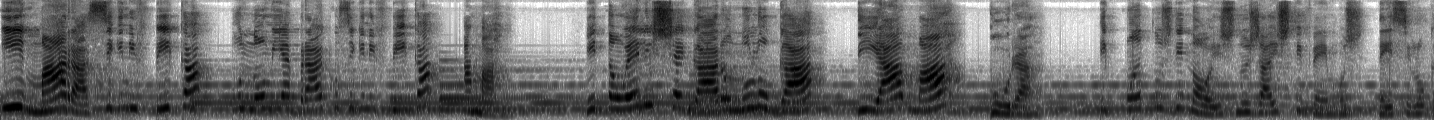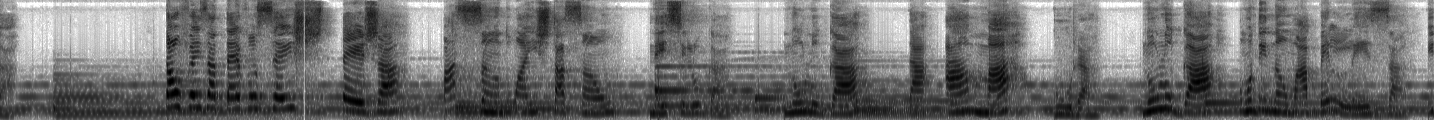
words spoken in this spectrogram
E Mara significa, o nome hebraico significa amargo. Então eles chegaram no lugar de amargura. E quantos de nós nos já estivemos nesse lugar? Talvez até você esteja passando uma estação nesse lugar, no lugar da amargura amargura, num lugar onde não há beleza e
